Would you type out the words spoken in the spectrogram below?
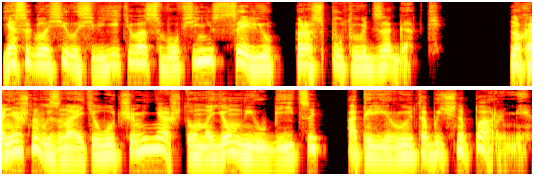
я согласилась видеть вас вовсе не с целью распутывать загадки. Но, конечно, вы знаете лучше меня, что наемные убийцы оперируют обычно парами.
